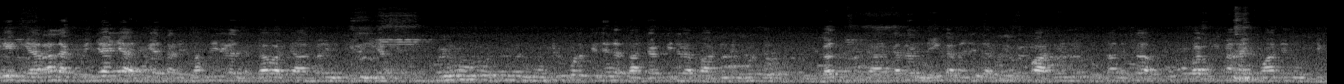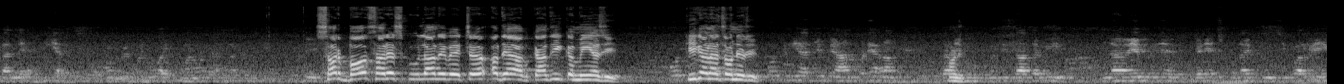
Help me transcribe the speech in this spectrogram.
ਇਹ 11 ਲੱਖ 50 ਹਜ਼ਾਰ ਰੁਪਇਆ ਤੁਹਾਡੇ ਸਾਹਮਣੇ ਜਿਹੜਾ ਲੱਗਾ ਵਾ ਚਾਰ ਵਾਰੀ ਦਿੱਤੀ ਹੋਈ ਹੈ ਬਿਲਕੁਲ ਕਿਸੇ ਦਾ ਤਾਂ ਚੱਕ ਕੇ ਜਿਹੜਾ ਪਾਰਟੀ ਦੇ ਵਿਰੁੱਧ ਗਲਤ ਪ੍ਰਚਾਰ ਕਰਦਾ ਉਹਨੂੰ ਨਹੀਂ ਕਰਨਾ ਚਾਹੀਦਾ ਕਿਉਂਕਿ ਪਾਰਟੀ ਨੇ ਸੋਚਾ ਦਿੱਤਾ। ਬਾਕੀ ਮੈਂ ਹਾਈ ਕਮਾਂਡ ਦੇ ਨੋਟ ਦੀ ਗੱਲ ਹੈਗੀ ਆ ਹੁਣ ਬਿਲਕੁਲ ਜੋ ਹਾਈ ਕਮਾਂਡ ਨੇ ਕਰਨਾ ਸਰ ਬਹੁਤ ਸਾਰੇ ਸਕੂਲਾਂ ਦੇ ਵਿੱਚ ਅਧਿਆਪਕਾਂ ਦੀ ਕਮੀ ਹੈ ਜੀ। ਕੀ ਕਹਿਣਾ ਚਾਹੁੰਦੇ ਹੋ ਜੀ? ਅੱਜ ਬਿਆਨ ਪੜਿਆ ਨਾ। ਹਾਂਜੀ। ਸਾਹਿਬ ਦਾ ਵੀ ਨਵੇਂ ਜਿਹੜੇ ਸਕੂਲਾਂ ਦੇ ਪ੍ਰਿੰਸੀਪਲ ਵੀ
